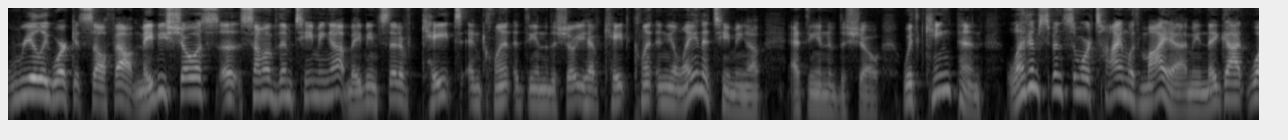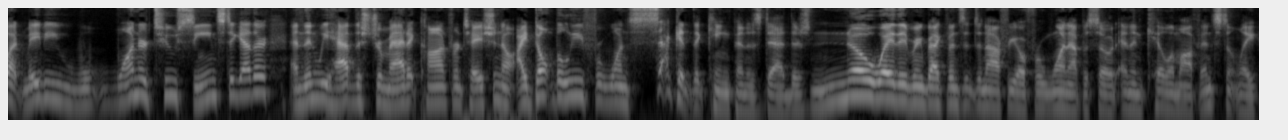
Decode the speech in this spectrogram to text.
really work itself out. Maybe show us uh, some of them teaming up. Maybe instead of Kate and Clint at the end of the show, you have Kate, Clint, and Yelena teaming up at the end of the show. With Kingpin, let him spend some more time with Maya. I mean, they got what, maybe one or two scenes together, and then we have this dramatic confrontation. Now, I don't believe for one second that Kingpin is dead. There's no way they bring back Vincent D'Onofrio for one episode and then kill him off instantly.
